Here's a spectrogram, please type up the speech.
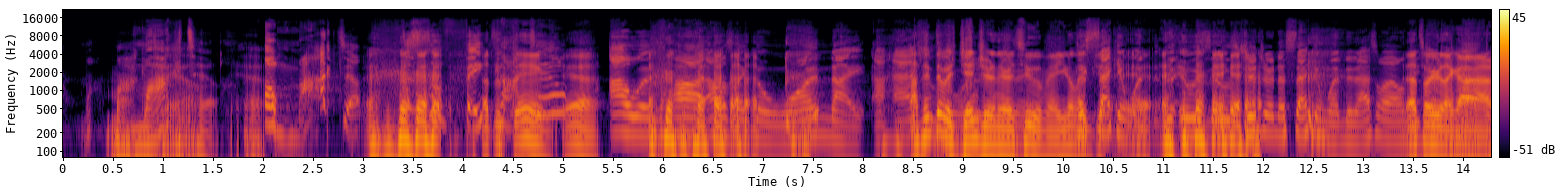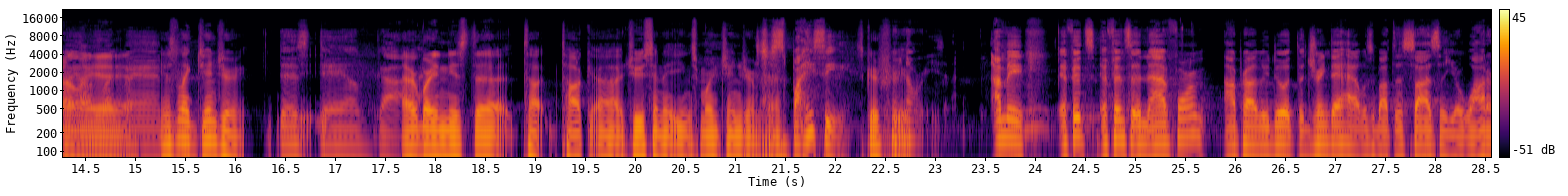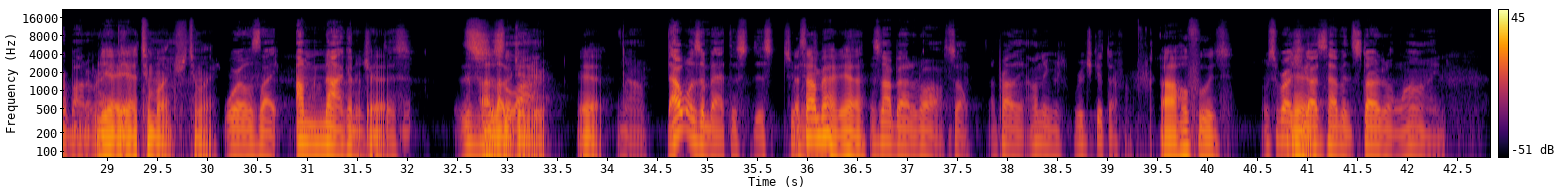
mocktail. mocktail? Yeah. A mocktail. This is a fake That's the cocktail. thing, yeah. I was hot. I was like the one night. I, I think there was ginger in there wanted to too, man. You don't the like the second one. yeah. It was it was Yeah. ginger in the second one. And that's why I only That's why you're like, ah, I don't halfway. like, was yeah, like, man, He doesn't like ginger. this damn guy. Everybody needs to talk, talk uh, juice and eating some more ginger, man. Just spicy. It's good for For you. no reason. I mean, if it's if it's in that form, I'll probably do it. The drink they had was about the size of your water bottle, right? Yeah, there. yeah, too much, too much. Where it was like, I'm not gonna drink this. This is I love a lot. Yeah, No, that wasn't bad. This this too that's much. not bad. Yeah, It's not bad at all. So I probably I don't even where'd you get that from? uh, Whole Foods. I'm surprised Yeah. you guys haven't started a line.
